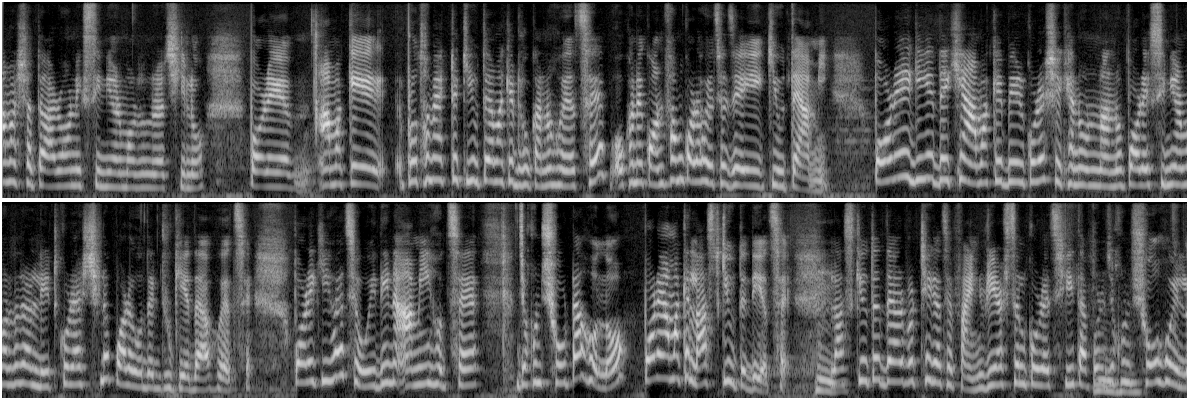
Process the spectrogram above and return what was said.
আমার সাথে আরও অনেক সিনিয়র মডেলরা ছিল। পরে আমাকে প্রথমে একটা কিউতে আমাকে ঢোকানো হয়েছে। ওখানে কনফার্ম করা হয়েছে যে এই কিউতে আমি। পরে গিয়ে দেখি আমাকে বের করে সেখানে অন্যান্য পরে সিনিয়র মডেলরা লেট করে আসছিল পরে ওদের ঢুকিয়ে দেওয়া হয়েছে। পরে কি হয়েছে? ওই দিন আমি হচ্ছে যখন শোটা হলো পরে আমাকে লাস্ট কিউতে দিয়েছে। লাস্ট কিউতে দেওয়ার পর ঠিক আছে ফাইন রিহার্সেল করেছি। তারপরে যখন শো হইল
